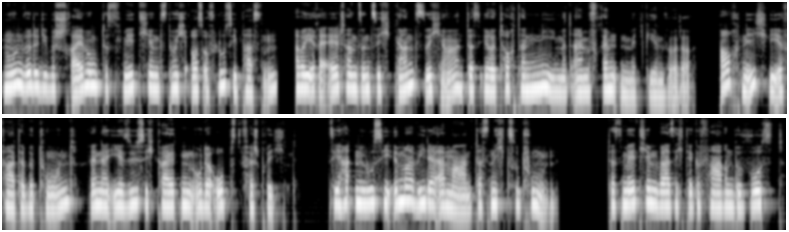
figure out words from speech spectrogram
Nun würde die Beschreibung des Mädchens durchaus auf Lucy passen, aber ihre Eltern sind sich ganz sicher, dass ihre Tochter nie mit einem Fremden mitgehen würde. Auch nicht, wie ihr Vater betont, wenn er ihr Süßigkeiten oder Obst verspricht. Sie hatten Lucy immer wieder ermahnt, das nicht zu tun. Das Mädchen war sich der Gefahren bewusst,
